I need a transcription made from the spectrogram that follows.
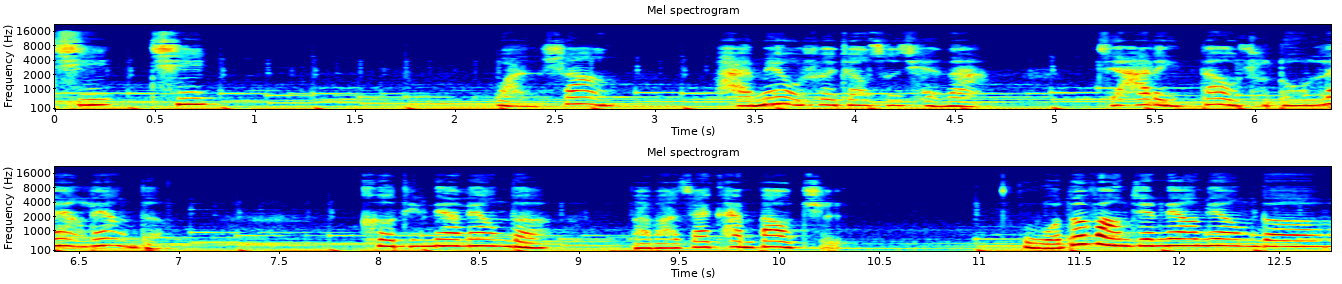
漆漆。晚上还没有睡觉之前啊，家里到处都亮亮的，客厅亮亮的，爸爸在看报纸；我的房间亮亮的，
